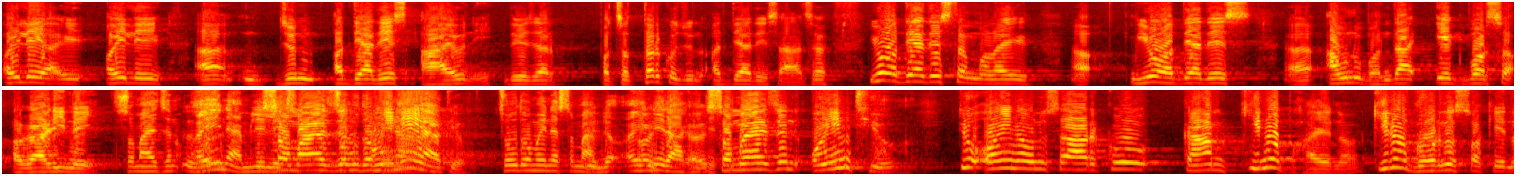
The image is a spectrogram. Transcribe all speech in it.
अहिले अहिले जुन अध्यादेश आयो नि दुई हजार पचहत्तरको जुन अध्यादेश आएछ यो अध्यादेश त मलाई यो अध्यादेश आउनुभन्दा एक वर्ष अगाडि नै। समायोजन ऐन हामीले समायोजन आएको थियो। चौध महिनासम्म हामीले ऐनै राखेको समायोजन ऐन थियो। त्यो ऐन अनुसारको काम किन भएन किन गर्न सकेन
